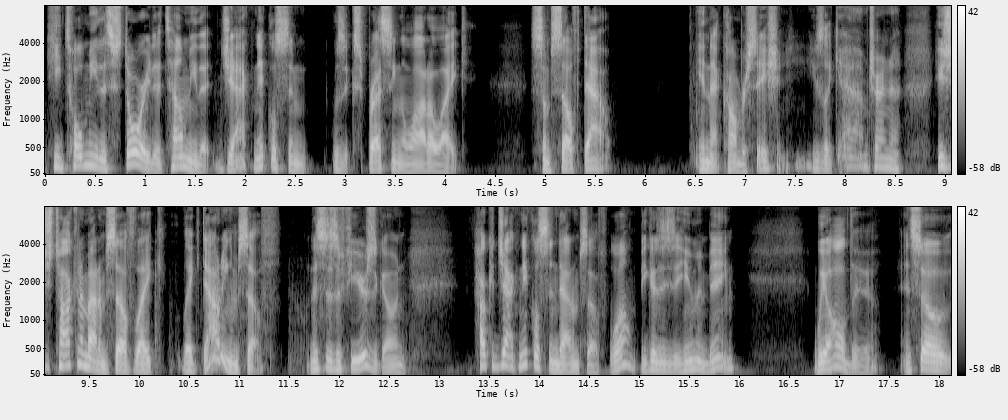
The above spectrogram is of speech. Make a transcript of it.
he told me this story to tell me that Jack Nicholson was expressing a lot of like some self doubt in that conversation. He's like, Yeah, I'm trying to. He's just talking about himself, like like doubting himself. And this is a few years ago. And how could Jack Nicholson doubt himself? Well, because he's a human being. We all do. And so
